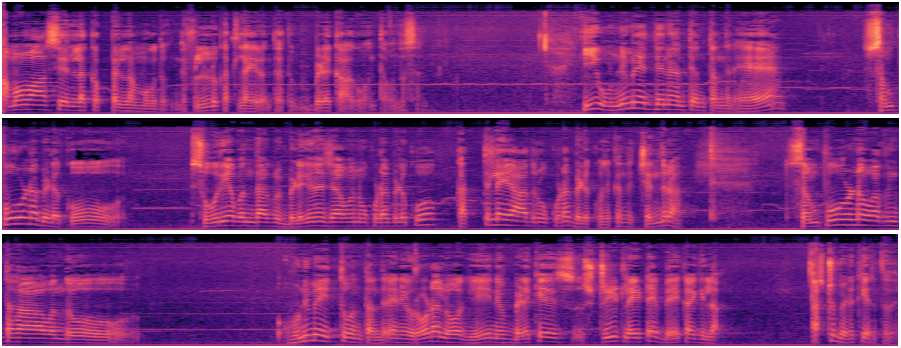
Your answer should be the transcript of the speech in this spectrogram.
ಅಮಾವಾಸ್ಯೆ ಎಲ್ಲ ಕಪ್ಪೆಲ್ಲ ಮುಗಿದು, ಅಂದರೆ ಫುಲ್ಲು ಕತ್ಲ ಇರೋಂಥದ್ದು ಬೆಳಕಾಗುವಂಥ ಒಂದು ಸಮಯ. ಈ ಹುಣ್ಣಿಮೆಯ ದಿನ ಅಂತಂತಂದರೆ ಸಂಪೂರ್ಣ ಬೆಳಕು ಸೂರ್ಯ ಬಂದಾಗಲೂ ಬೆಳಗಿನ ಜಾವನೂ ಕೂಡ ಬೆಳಕು ಕತ್ತಲೆ ಆದರೂ ಕೂಡ ಬೆಳಕು. ಯಾಕಂದರೆ ಚಂದ್ರ ಸಂಪೂರ್ಣವಾದಂತಹ ಒಂದು ಹುಣ್ಣಿಮೆ ಇತ್ತು ಅಂತಂದರೆ ನೀವು ರೋಡಲ್ಲಿ ಹೋಗಿ ನೀವು ಬೆಳಕೆ ಸ್ಟ್ರೀಟ್ ಲೈಟೇ ಬೇಕಾಗಿಲ್ಲ. ಅಷ್ಟು ಬೆಳಕೆ ಇರ್ತದೆ.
